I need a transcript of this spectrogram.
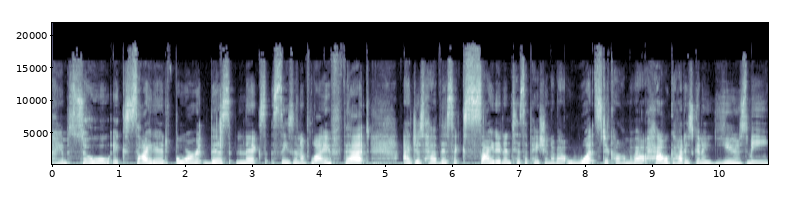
I am so excited for this next season of life that I just have this excited anticipation about what's to come, about how God is going to use me,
